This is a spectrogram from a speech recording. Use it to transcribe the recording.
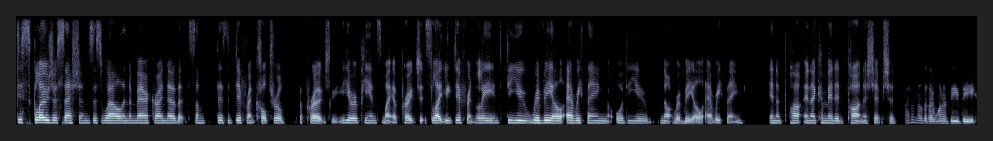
disclosure sessions as well. In America, I know that some there's a different cultural approach. Europeans might approach it slightly differently. And do you reveal everything or do you not mm-hmm. reveal everything in a part in a committed partnership? Should I don't know that I want to be the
